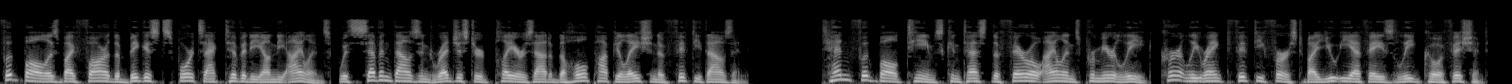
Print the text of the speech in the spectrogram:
Football is by far the biggest sports activity on the islands, with 7,000 registered players out of the whole population of 50,000. Ten football teams contest the Faroe Islands Premier League, currently ranked 51st by UEFA's league coefficient.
